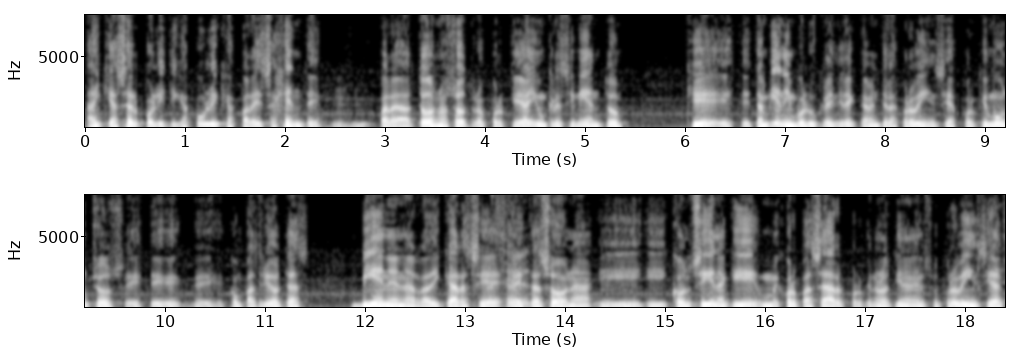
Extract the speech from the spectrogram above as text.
hay que hacer políticas públicas para esa gente, para todos nosotros, porque hay un crecimiento que este, también involucra indirectamente a las provincias, porque muchos este, eh, compatriotas vienen a radicarse a esta zona y, consiguen aquí un mejor pasar porque no lo tienen en sus provincias.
